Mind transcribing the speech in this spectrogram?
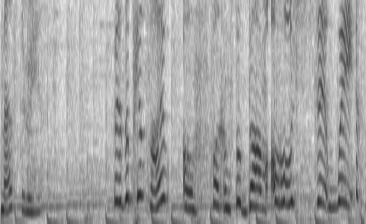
master race. Wait, is the PS5? Oh fuck, I'm so dumb. Oh shit, wait.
